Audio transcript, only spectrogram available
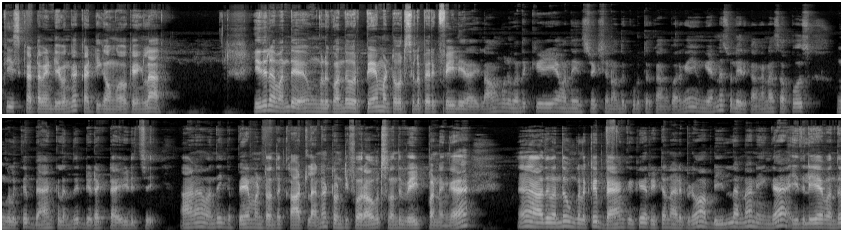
ஃபீஸ் கட்ட வேண்டியவங்க கட்டிக்கோங்க ஓகேங்களா? இதில் வந்து உங்களுக்கு வந்து ஒரு பேமெண்ட் ஒரு சில பேருக்கு ஃபெயிலியர் ஆகிடலாம் அவங்களுக்கு வந்து கீழே வந்து இன்ஸ்ட்ரக்ஷன் வந்து கொடுத்துருக்காங்க பாருங்கள் இவங்க என்ன சொல்லியிருக்காங்கன்னா சப்போஸ் உங்களுக்கு பேங்க்லேருந்து டிடெக்ட் ஆகிடுச்சு ஆனால் வந்து இங்கே பேமெண்ட் வந்து காட்டலைன்னா டுவெண்ட்டி ஃபோர் ஹவர்ஸ் வந்து வெயிட் பண்ணுங்கள் அது வந்து உங்களுக்கு பேங்க்குக்கு ரிட்டன் அனுப்பிடும். அப்படி இல்லைன்னா நீங்கள் இதுலேயே வந்து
